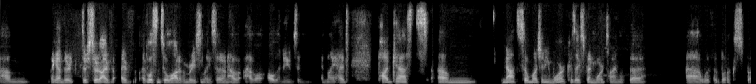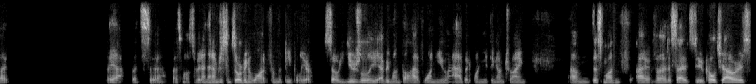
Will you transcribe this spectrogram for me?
Um, again, they're, they're sort of, I've, I've, I've listened to a lot of them recently, so I don't have, have all, all the names in, in my head. Podcasts, um, not so much anymore because I spend more time with the, uh, with the books, but but yeah, that's uh, that's most of it. And then I'm just absorbing a lot from the people here. So usually every month I'll have one new habit, one new thing I'm trying. Um, this month I've uh, decided to do cold showers,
